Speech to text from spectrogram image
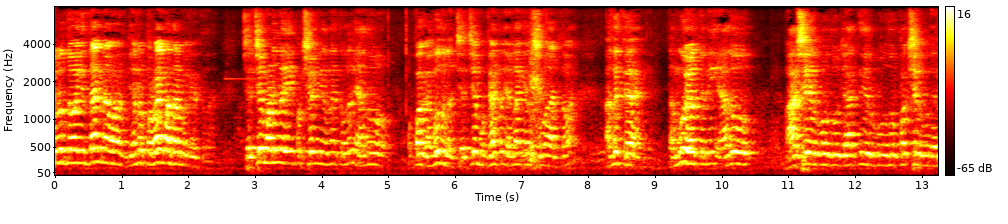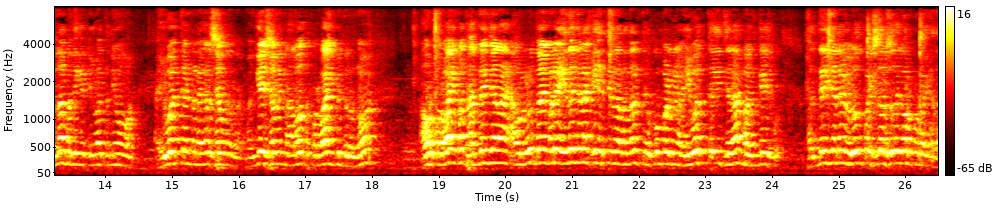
ವಿರುದ್ಧವಾಗಿದ್ದಾಗ ನಾವು ಜನರ ಪರವಾಗಿ ಮಾತಾಡಬೇಕಾಗ್ತದೆ. ಚರ್ಚೆ ಮಾಡಿದ್ರೆ ಈ ಪಕ್ಷವಾಗಿ ನಿರ್ಣಯ ತಗೊಂಡ್ರೆ ಯಾವುದೂ ಒಪ್ಪಾಗ ಆಗೋದಿಲ್ಲ ಚರ್ಚೆ ಮುಖಾಂತರ ಎಲ್ಲ ಕೆಲಸ ಆಗ್ತವೆ. ಅದಕ್ಕೆ ತಮಗೂ ಹೇಳ್ತೀನಿ ಅದು ಭಾಷೆ ಇರ್ಬೋದು, ಜಾತಿ ಇರ್ಬೋದು, ಪಕ್ಷ ಇರ್ಬೋದು, ಎಲ್ಲ ಬದಿಗೆ ಇವತ್ತು ನೀವು ಐವತ್ತೆಂಟು ನಗರ ಸೇವಕರನ್ನ ಮಂಗೇಶ್ ಅವ್ರಿಗೆ ನಲ್ವತ್ತು ಪರವಾಗಿ ಬಿದ್ರು ಅವ್ರ ಪರವಾಗಿ ಮತ್ತೆ ಹದಿನೈದು ಜನ, ಅವ್ರ ವಿರುದ್ಧ ಬರೀ ಐದು ಜನ ಕೈ ಎತ್ತಿದಾರೆ ಅಂದ್ರೆ ತಿಳ್ಕೊಂಬಿಡ್ರಿ ನೀವು. ಐವತ್ತೈದು ಜನ ಮಂಗೇಶ್, ಹದಿನೈದು ಜನ ವಿರೋಧ ಪಕ್ಷದ ಸೋದಕ್ಕೆ ಅವ್ರ ಪರವಾಗಿ ಅದ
